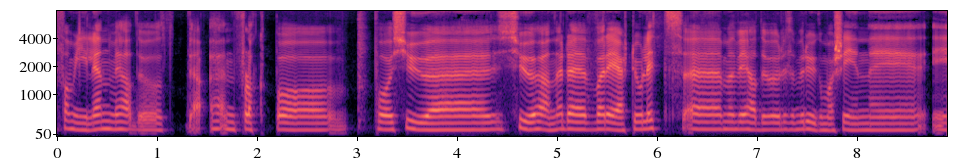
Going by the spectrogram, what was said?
familien. Vi hadde jo ja, en flokk på, på 20, 20 høner. Det varierte jo litt, eh, men vi hadde jo liksom rugemaskin i, i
